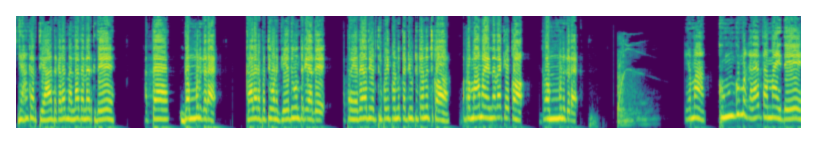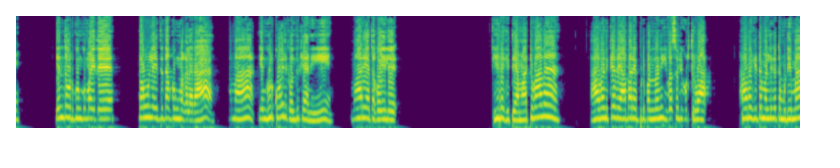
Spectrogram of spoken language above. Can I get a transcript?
ஏன் கார்த்தியா அந்த கலர் நல்லா தானே இருக்குது? அத்தை கம்முன்னு கடை. கலரை பத்தி உனக்கு எதுவும் தெரியாது. அப்புறம் எதாவது எடுத்து போய் பண்ணு தட்டி விட்டுட்டோன்னு வச்சுக்கோ. அப்புறம் மாமா என்னதான் கேட்கும் கம்முன்னு கடை. ஏமா குங்கும கலர் தாமா இது? எந்த ஊர் குங்குமம் இது? டவுன்ல இதுதான் குங்கும கலரா? ஆமா எங்க ஊர் கோயிலுக்கு வந்திருக்கியா நீ? மாரியாத்தா கோயிலு. இவகிட்டயா மாட்டுவான அவனுக்கே வியாபாரம் எப்படி பண்ணணும்னு இவ சொல்லி கொடுத்துருவா. அவகிட்ட மல்லு கட்ட முடியுமா?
